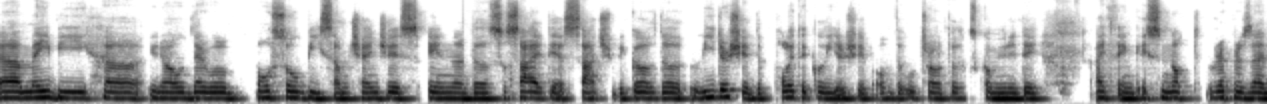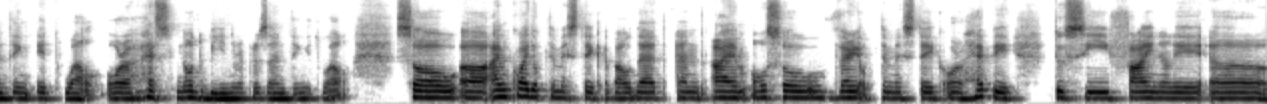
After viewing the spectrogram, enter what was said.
uh, maybe uh, you know there will also be some changes in the society as such because the leadership the political leadership of the ultra orthodox community I think, is not representing it well or has not been representing it well. So uh, I'm quite optimistic about that. And I am also very optimistic or happy to see finally uh,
